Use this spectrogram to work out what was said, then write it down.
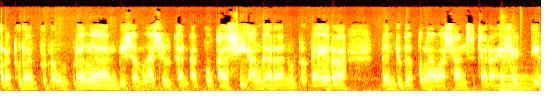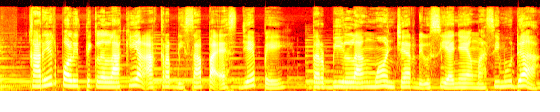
peraturan perundang-undangan, bisa menghasilkan advokasi anggaran untuk daerah dan juga pengawasan secara efektif. Karir politik lelaki yang akrab disapa SJP terbilang moncer di usianya yang masih muda.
